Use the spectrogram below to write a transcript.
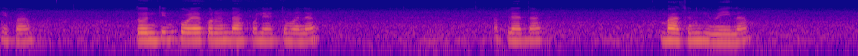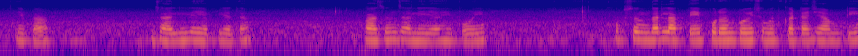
हे पहा दोन तीन पोळ्या करून दाखवल्या आहेत तुम्हाला. आपल्या आता भाजून घेऊया हिला हे पहा झालेली आहे आपली आता. भाजून झालेली आहे पोळी. खूप सुंदर लागते पुरणपोळीसोबत कटाची आमटी.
